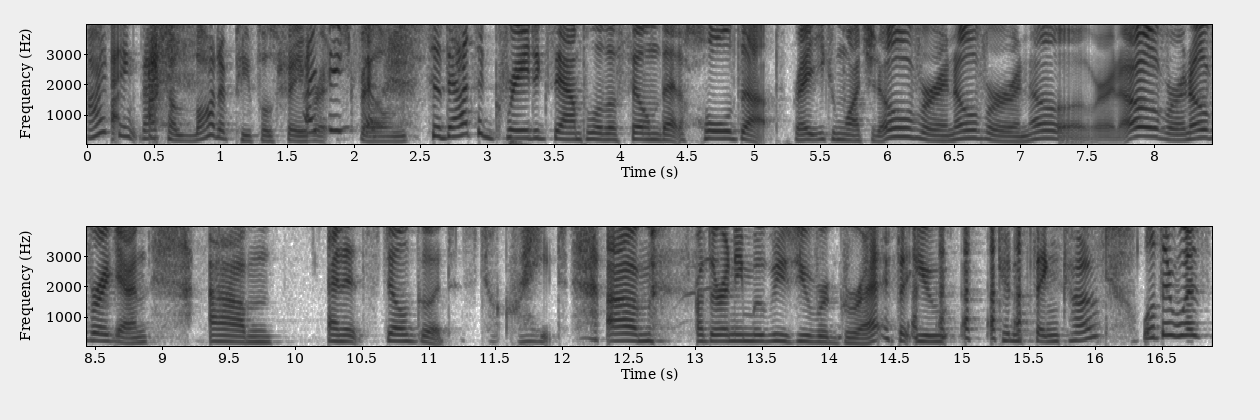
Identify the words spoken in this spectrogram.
I think that's a lot of people's favorite think so. films. So that's a great example of a film that holds up, right? You can watch it over and over and over and over and over again. Um, and it's still good, it's still great. Um, Are there any movies you regret that you can think of? well, there was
